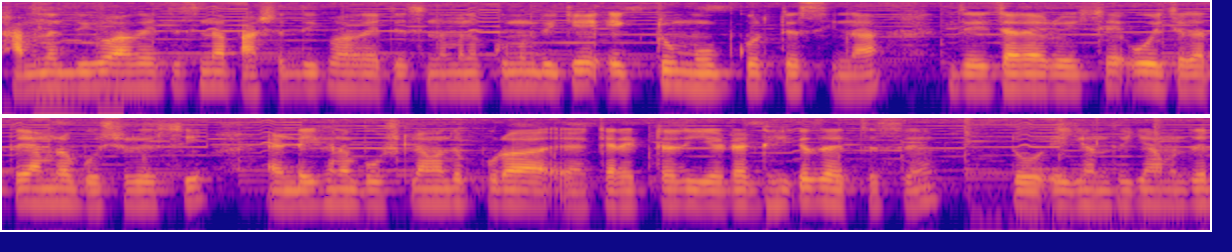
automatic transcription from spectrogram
সামনের দিকেও আগাইতেছি না, পাশের দিকেও আগাইতেছি না মানে কোনো দিকে একটু মুভ করতেছি না। যেই জায়গায় রয়েছে, ওই জায়গাতেই আমরা বসে রয়েছি। অ্যান্ড এখানে বসলে আমাদের পুরো ক্যারেক্টার ইয়েটা ঢেকে যাইতেছে। তো এইখান থেকে আমাদের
